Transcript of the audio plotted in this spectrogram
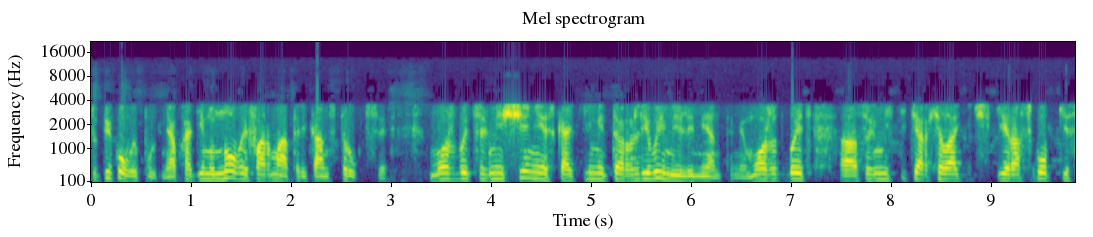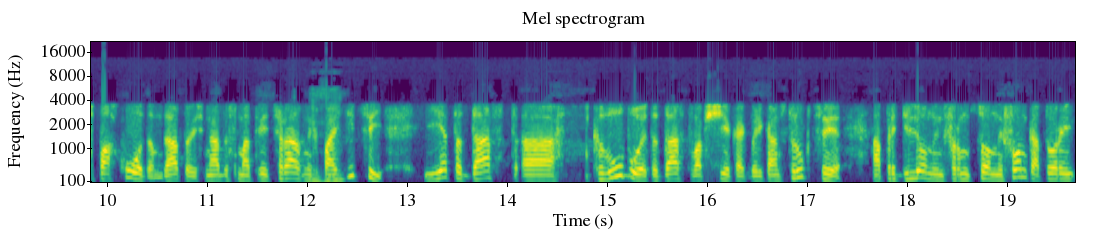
тупиковый путь. Необходим новый формат реконструкции. Может быть, совмещение с какими-то ролевыми элементами. Может быть, а, совместить археологические раскопки с походом. Да? То есть надо смотреть с разных позиций. И это даст э, клубу, это даст вообще как бы реконструкции определенный информационный фон, который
